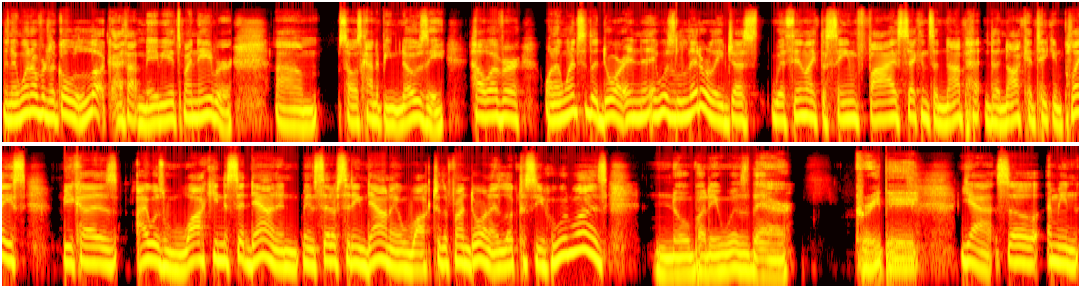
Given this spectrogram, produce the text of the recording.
and I went over to go look I thought maybe it's my neighbor um, so I was kind of being nosy however when I went to the door and it was literally just within like the same five seconds the knock the knock had taken place because I was walking to sit down and instead of sitting down I walked to the front door and I looked to see who it was nobody was there Creepy. yeah. So, I mean,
